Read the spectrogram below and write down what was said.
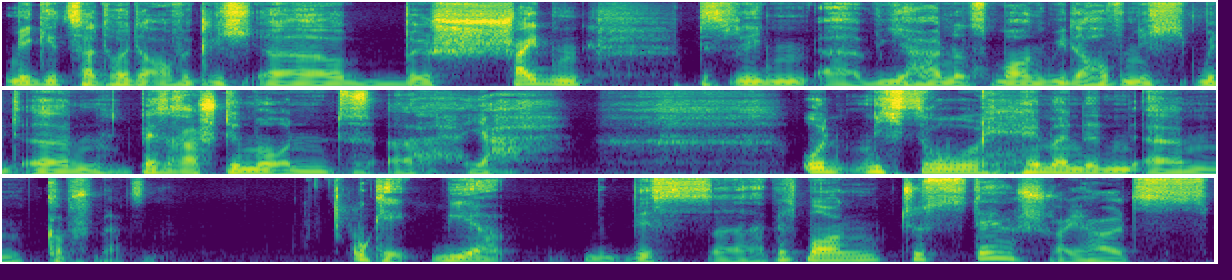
mir geht's halt heute auch wirklich äh, bescheiden Deswegen, äh, wir hören uns morgen wieder hoffentlich mit ähm, besserer Stimme und äh, ja. Und nicht so hämmernden ähm, Kopfschmerzen. Okay, wir bis, äh, bis morgen. Tschüss, der Schreihals.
